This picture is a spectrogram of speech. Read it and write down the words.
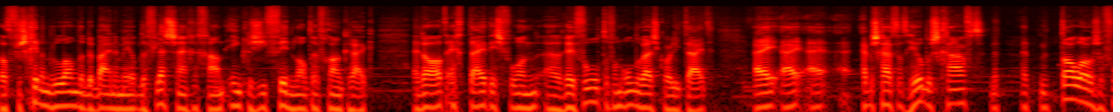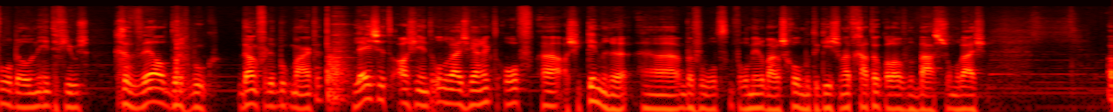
Dat verschillende landen er bijna mee op de fles zijn gegaan, inclusief Finland en Frankrijk. En dat het echt tijd is voor een uh, revolte van onderwijskwaliteit. Hij, hij, hij, beschrijft dat heel beschaafd, met, met, talloze voorbeelden en interviews. Geweldig boek. Dank voor dit boek, Maarten. Lees het als je in het onderwijs werkt of uh, als je kinderen uh, bijvoorbeeld voor een middelbare school moeten kiezen. Maar het gaat ook al over het basisonderwijs. Oké,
